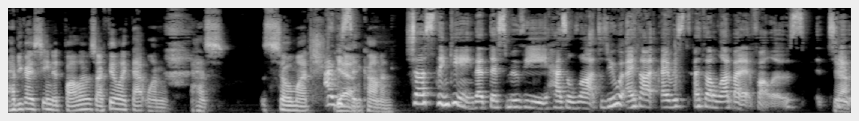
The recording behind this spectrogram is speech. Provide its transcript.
have you guys seen it follows i feel like that one has so much I was Yeah. in common just thinking that this movie has a lot to do. I thought I was I thought a lot about it follows too. Yeah.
